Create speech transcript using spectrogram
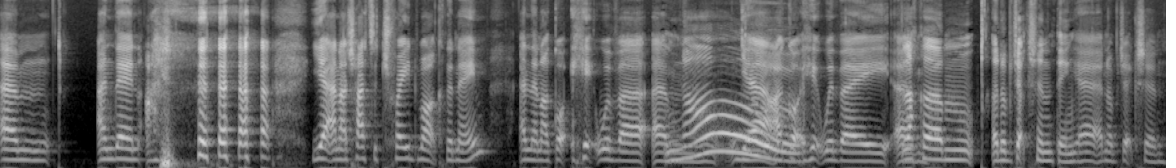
Um, and then I, yeah, and I tried to trademark the name, and then I got hit with a um, No. yeah, I got hit with a um, like um an objection thing. yeah, an objection.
